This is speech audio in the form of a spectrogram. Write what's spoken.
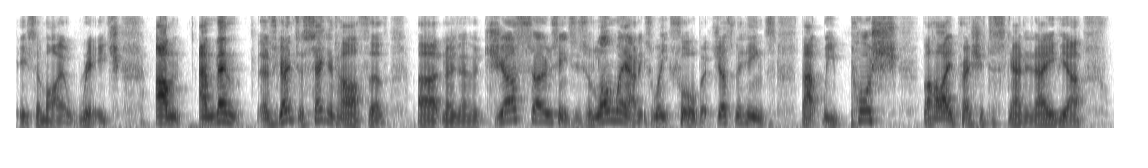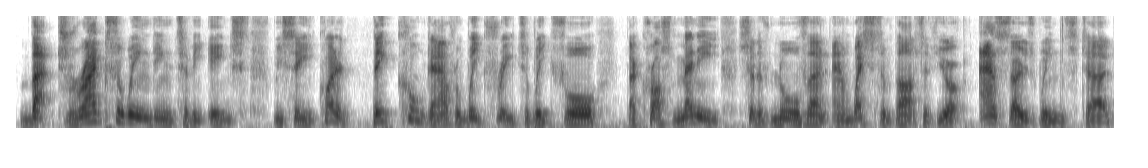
it's a mild ridge. Um, and then as we go into the second half of uh, November, just so since it's a long way out, it's week four, but just the hints that we push the high pressure to Scandinavia, that drags the wind into the east. We see quite a big cool down from week three to week four across many sort of northern and western parts of Europe as those winds turn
